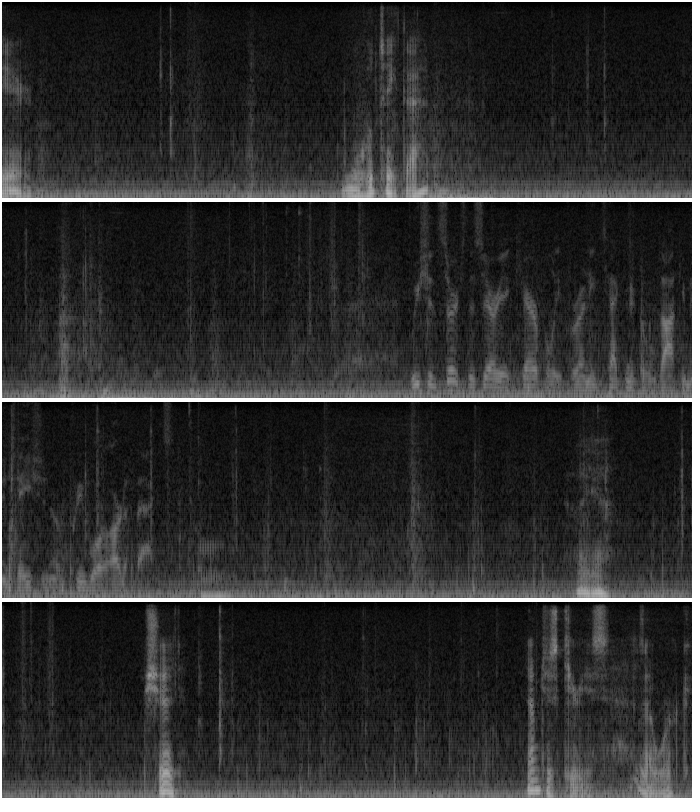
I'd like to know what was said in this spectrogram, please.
here. We'll take that. We should search this area carefully for any technical documentation or pre-war artifacts. Oh yeah. We should. I'm just curious. How does that work?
